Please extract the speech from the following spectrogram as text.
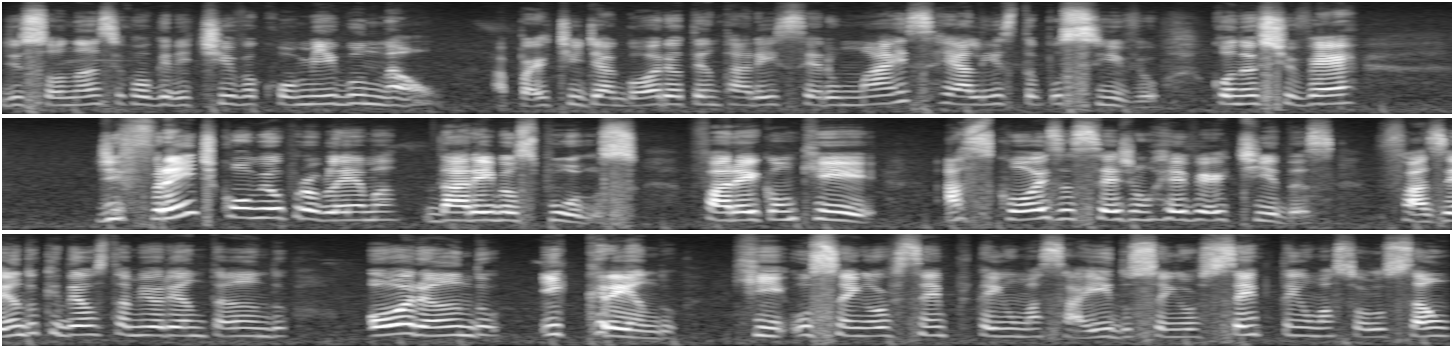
Dissonância cognitiva comigo não. A partir de agora eu tentarei ser o mais realista possível. Quando eu estiver de frente com o meu problema, darei meus pulos. Farei com que as coisas sejam revertidas, fazendo o que Deus está me orientando, orando e crendo que o Senhor sempre tem uma saída, o Senhor sempre tem uma solução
